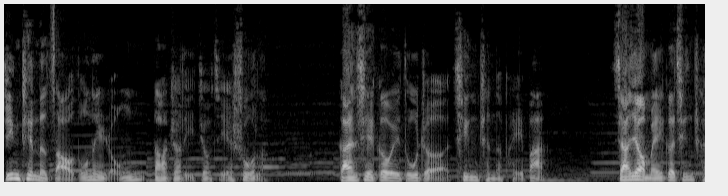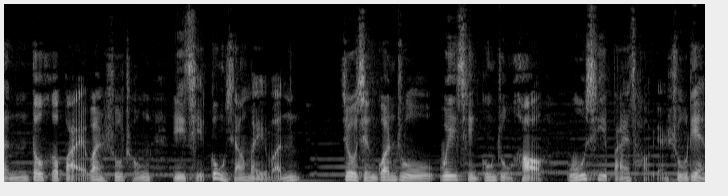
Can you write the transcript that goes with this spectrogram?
今天的早读内容到这里就结束了，感谢各位读者清晨的陪伴。想要每个清晨都和百万书虫一起共享美文，就请关注微信公众号“无锡百草园书店”。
